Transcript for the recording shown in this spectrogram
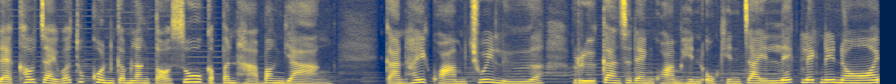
และเข้าใจว่าทุกคนกำลังต่อสู้กับปัญหาบางอย่าง การให้ความช่วยเหลือ หรือการแสดงความเห็นอกเห็นใจเล็กๆ น้อย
